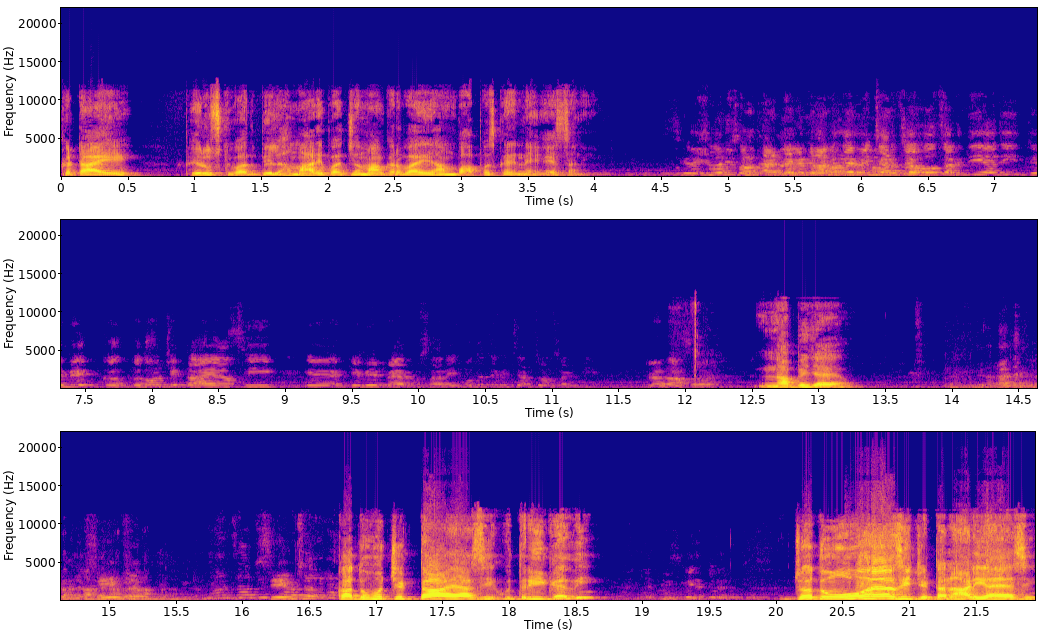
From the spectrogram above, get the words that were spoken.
कटाए फिर उसके बाद बिल हमारे पास जमा करवाए हम वापस करें नहीं ऐसा नहीं ਉਹਦੇ ਵੀ ਚਰਚਾ ਹੋ ਸਕਦੀ ਹੈ ਜੀ ਜਿਵੇਂ ਕ- ਕਦੋਂ ਚਿੱਟਾ ਆਇਆ ਸੀ ਕਿ- ਕਿਵੇਂ ਪੈਰ ਪਸਾਰੇ ਉਹਦੇ ਤੇ ਵੀ ਚਰਚਾ ਹੋ ਸਕਦੀ ਹੈ ਪ੍ਰਧਾਨ ਸਾਹਿਬ ਨਾਭੇ ਜਾਇਆ ਕਦੋਂ ਚਿੱਟਾ ਆਇਆ ਸੀ? ਕੋਈ ਤਰੀਕ ਹੈ ਦੀ ਜਦੋਂ ਉਹ ਆਇਆ ਸੀ ਚਿੱਟਾ ਨਾਲ ਹੀ ਆਇਆ ਸੀ।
